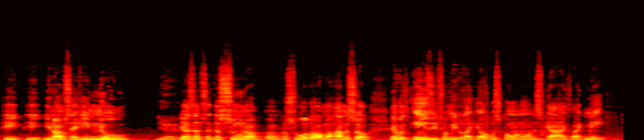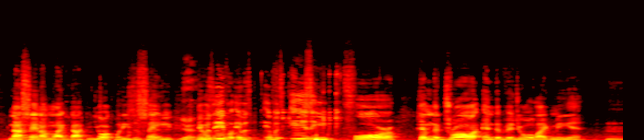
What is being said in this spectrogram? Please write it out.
He he you know what I'm saying. He knew. Yeah, You know what I'm saying? The Sunnah of, of Rasulullah Muhammad. So it was easy for me to like, yo, what's going on? This guy's like me. Not saying I'm like Dr. York, but he's the same. Yeah, he- yeah. It was evil. It was it was easy for him to draw an individual like me in. Hmm.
